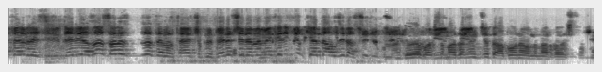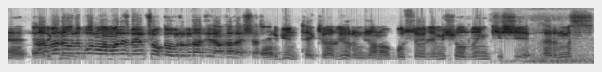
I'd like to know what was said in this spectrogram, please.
Efe'nin rezillikleri yazarsanız zaten ortaya çıkıyor. Benim söylememe gerek yok. Kendi ağzıyla söylüyor bunları. Videoya başlamadan önce de abone olun arkadaşlar. he, Abone olup olmamanız benim çok da umurumda değil arkadaşlar. Ergün tekrarlıyorum Cano. Bu söylemiş olduğun kişi Hırmız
